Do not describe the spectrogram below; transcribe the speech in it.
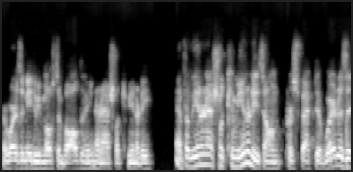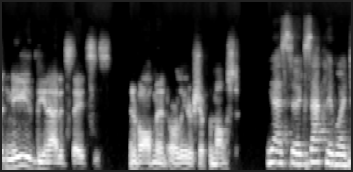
or where does it need to be most involved in the international community? And from the international community's own perspective, where does it need the United States' involvement or leadership the most? Yes, so exactly what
